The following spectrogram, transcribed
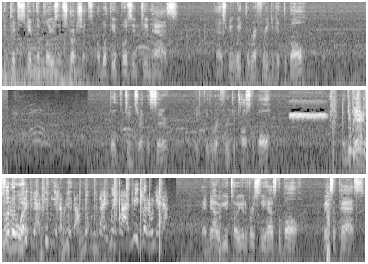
The coach is giving the players instructions on what the opposing team has. As we wait the referee to get the ball, both teams are at the center. Wait for the referee to toss the ball. And the game is underway. And now Utah University has the ball. Makes a pass.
